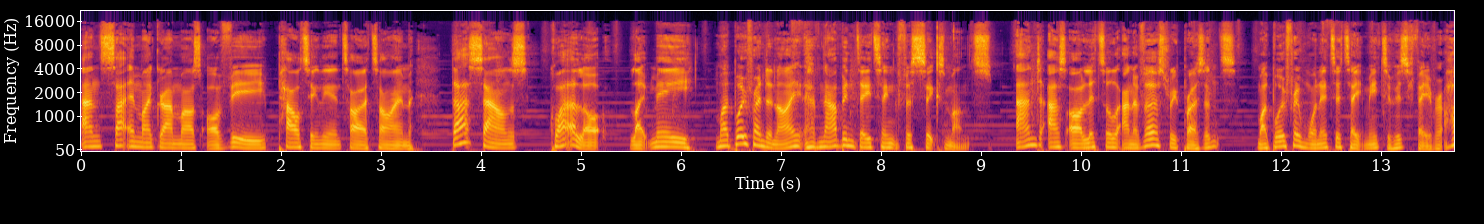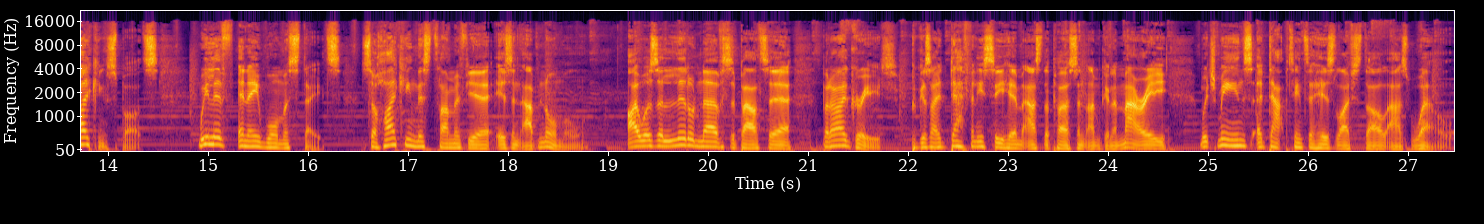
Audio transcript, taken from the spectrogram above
and sat in my grandma's RV, pouting the entire time. That sounds quite a lot like me. My boyfriend and I have now been dating for six months. And as our little anniversary present, my boyfriend wanted to take me to his favourite hiking spots. We live in a warmer state, so hiking this time of year isn't abnormal. I was a little nervous about it, but I agreed because I definitely see him as the person I'm gonna marry, which means adapting to his lifestyle as well.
